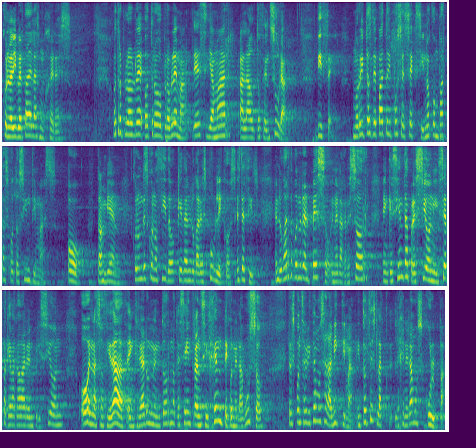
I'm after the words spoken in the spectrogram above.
con la libertad de las mujeres. Otro, otro problema es llamar a la autocensura. Dice, morritos de pato y pose sexy, no compartas fotos íntimas. O, también, con un desconocido queda en lugares públicos. Es decir, en lugar de poner el peso en el agresor, en que sienta presión y sepa que va a acabar en prisión, o en la sociedad, en crear un entorno que sea intransigente con el abuso, responsabilizamos a la víctima, entonces le generamos culpa.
